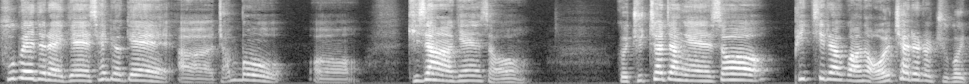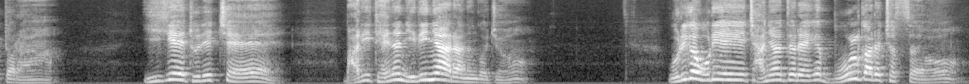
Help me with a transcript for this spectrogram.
후배들에게 새벽에 어, 전부 어, 기상하게 해서 그 주차장에서 PT라고 하는 얼차려를 주고 있더라. 이게 도대체 말이 되는 일이냐라는 거죠. 우리가 우리 자녀들에게 뭘 가르쳤어요?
